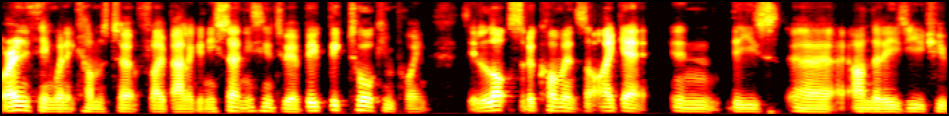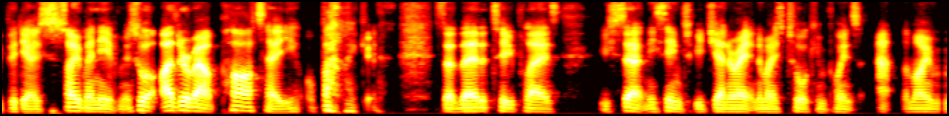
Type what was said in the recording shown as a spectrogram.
or anything when it comes to Flo Balogun. He certainly seems to be a big, big talking point. See lots of the comments that I get in these uh, under these YouTube videos. So many of them. It's all either about Partey or Balogun. So they're the two players who certainly seem to be generating the most talking points at the moment.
